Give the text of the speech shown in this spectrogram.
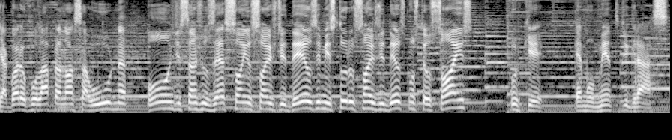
E agora eu vou lá para a nossa urna, onde São José sonha os sonhos de Deus e mistura os sonhos de Deus com os teus sonhos, porque é momento de graça.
